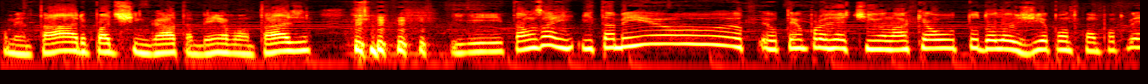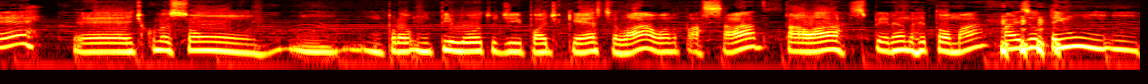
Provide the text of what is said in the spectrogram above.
comentário, pode xingar também à vontade. e estamos aí. E também eu, eu tenho um projetinho lá que é o tudologia.com.br é, a gente começou um, um, um, um, piloto de podcast lá o ano passado, tá lá esperando retomar, mas eu tenho um,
